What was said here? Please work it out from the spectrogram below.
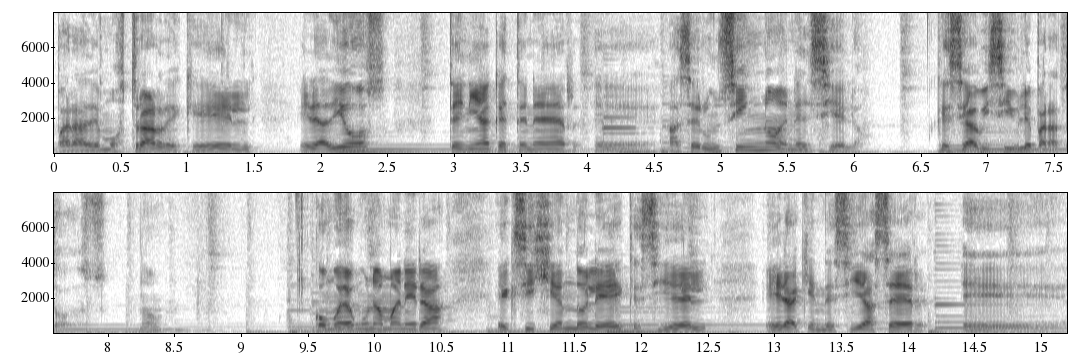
para demostrar de que él era Dios, tenía que tener, eh, hacer un signo en el cielo, que sea visible para todos, ¿no? Como de alguna manera exigiéndole que si él era quien decía ser, eh,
